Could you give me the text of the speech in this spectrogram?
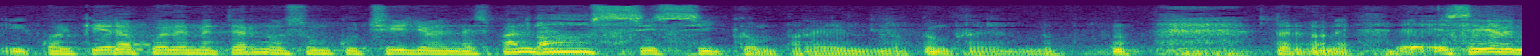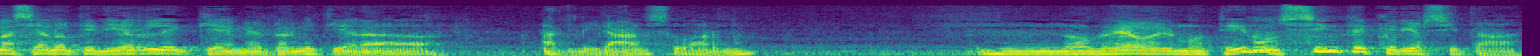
Y cualquiera puede meternos un cuchillo en la espalda. Oh, sí, sí, comprendo, comprendo. Perdone, eh, ¿sería demasiado pedirle que me permitiera admirar su arma? No veo el motivo. Simple curiosidad.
